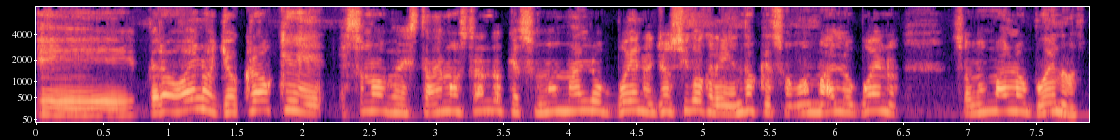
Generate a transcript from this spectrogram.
Eh, pero bueno, yo creo que eso nos está demostrando que somos más los buenos. Yo sigo creyendo que somos más los buenos. Somos más los buenos.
